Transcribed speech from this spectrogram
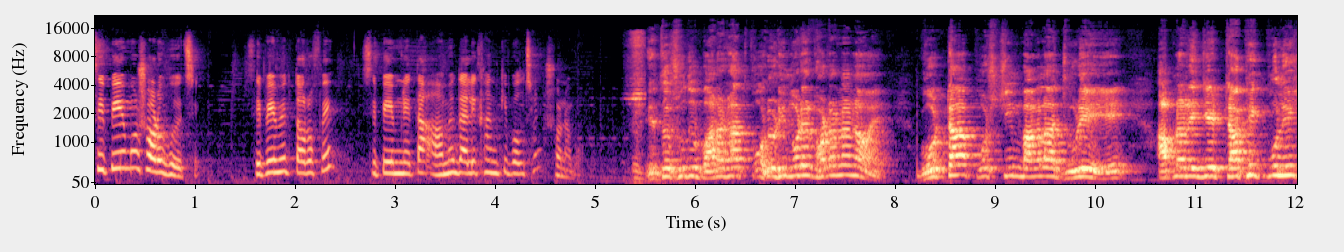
সিপিএমও সরব হয়েছে। সিপিএম এর তরফে সিপিএম নেতা আহমেদ আলী খান কি বলছেন শোনাবো। এ তো শুধু বারাসাত কলোনি মোড়ের ঘটনা নয় গোটা পশ্চিম বাংলা জুড়ে আপনার এই যে ট্রাফিক পুলিশ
